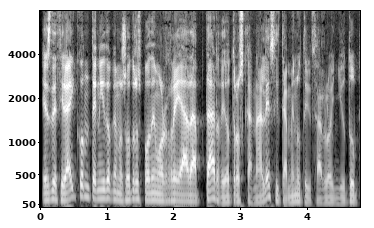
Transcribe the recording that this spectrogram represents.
Es decir, hay contenido que nosotros podemos readaptar de otros canales y también utilizarlo en YouTube.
